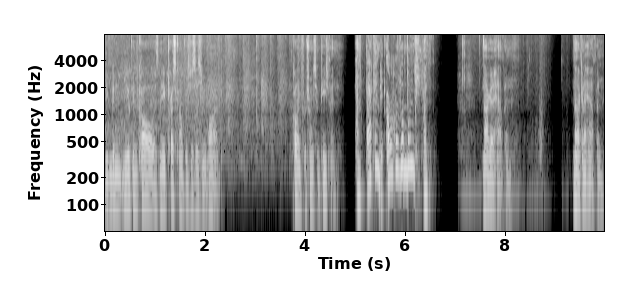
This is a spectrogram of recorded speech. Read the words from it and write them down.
You can you can call as many press conferences as you want, calling for Trump's impeachment. I'm backing the impeachment. Not going to happen. Not going to happen.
